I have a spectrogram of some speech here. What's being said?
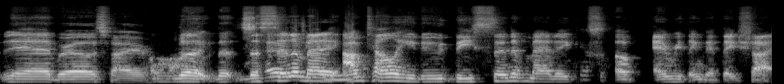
Yeah, bro, it's fire. Oh, Look, the the cinematic. I'm telling you, dude, the cinematics of everything that they shot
